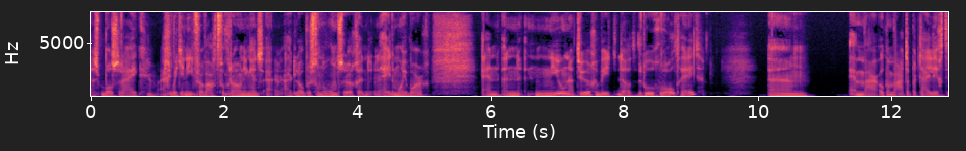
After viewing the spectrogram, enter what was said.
is bosrijk. Eigenlijk wat je niet verwacht voor Groningen. Uitlopers van de Hondsrug. Een hele mooie borg. En een nieuw natuurgebied dat Roegwold heet. Um, en waar ook een waterpartij ligt,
